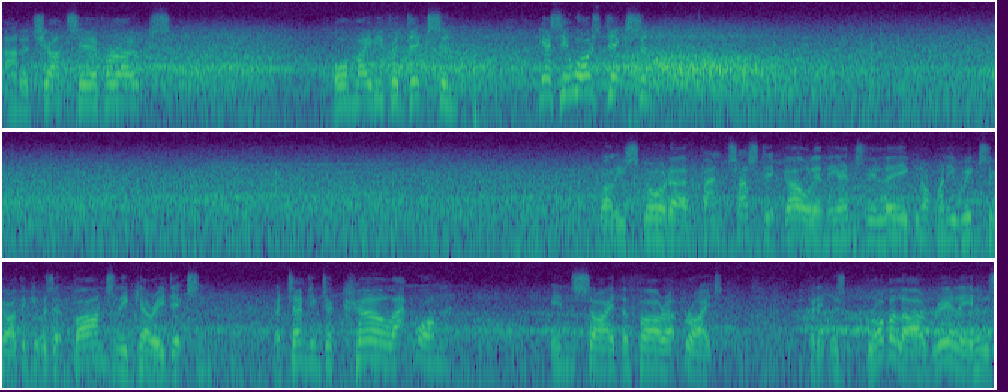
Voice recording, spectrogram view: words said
And a chance here for Oakes. Or maybe for Dixon. Yes, it was Dixon. Well, he scored a fantastic goal in the Endsleigh League not many weeks ago. I think it was at Barnsley, Kerry Dixon, attempting to curl that one inside the far upright. But it was Grobbelaar, really, whose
